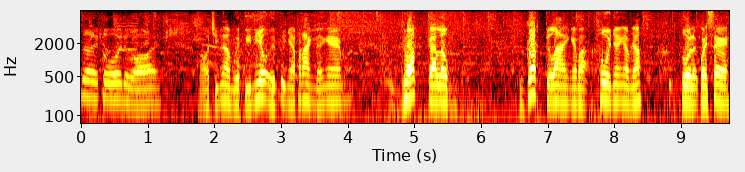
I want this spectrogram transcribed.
Rồi thôi được rồi. Nó chính là một cái tín hiệu đến từ nhà phát hành đấy anh em. God ca lông. God Clyde anh em ạ. Thôi nha anh em nhá. Tôi lại quay xe.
